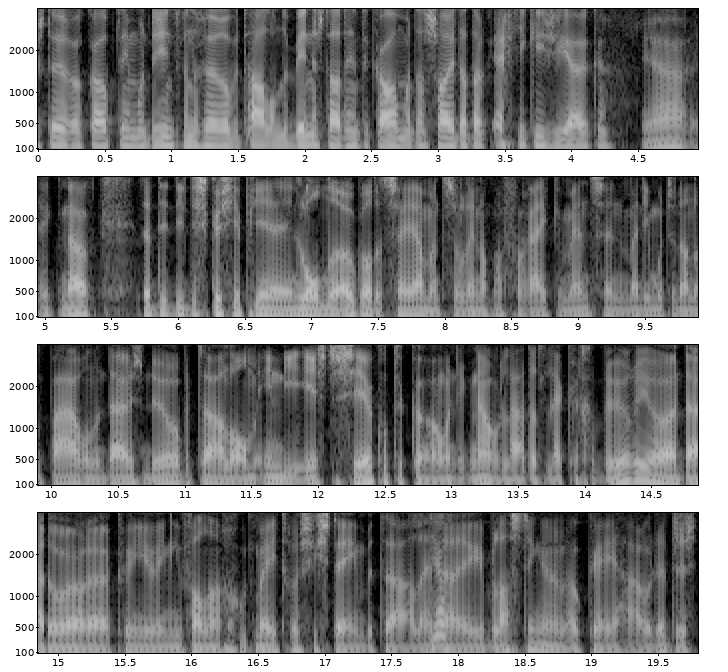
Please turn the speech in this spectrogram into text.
700.000 euro koopt en je moet 23 euro betalen om de binnenstad in te komen, dan zal je dat ook echt je kiezen jeuken. Ja, ik, nou, dat, die, die discussie heb je in Londen ook wel. Dat zei ja, maar het is alleen nog maar voor rijke mensen. Maar die moeten dan een paar honderdduizend euro betalen om in die eerste cirkel te komen. Ik denk, nou, laat het lekker gebeuren. Joh. Daardoor kun je in ieder geval een goed metrosysteem betalen. En Ja. daar je belastingen oké houden. Dus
